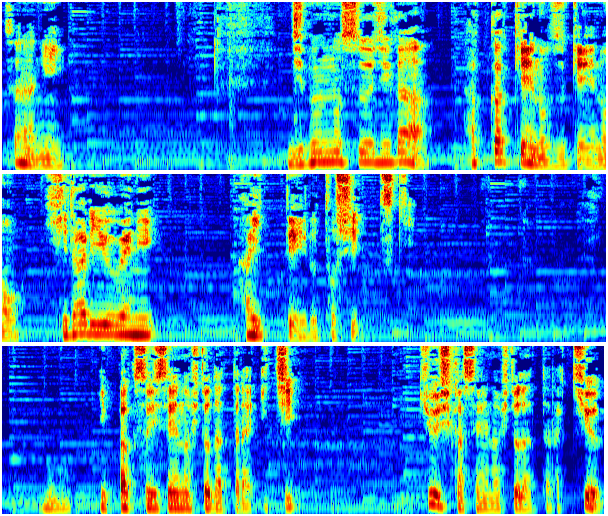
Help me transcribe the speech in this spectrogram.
さらに、自分の数字が八角形の図形の左上に入っている年、月。一泊水星の人だったら1、九死火星の人だったら9、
